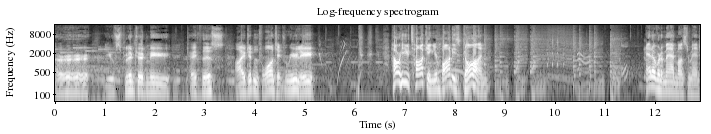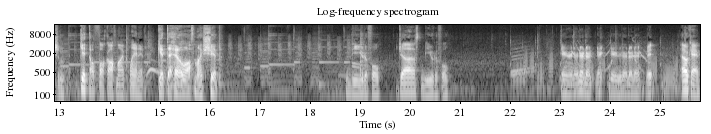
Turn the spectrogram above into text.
Err, you've splintered me. Take this. I didn't want it, really. How are you talking? Your body's gone. Head over to Mad Monster Mansion. Get the fuck off my planet. Get the hell off my ship. Beautiful. Just beautiful. Okay.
